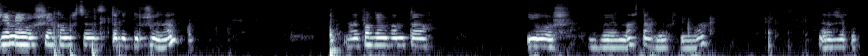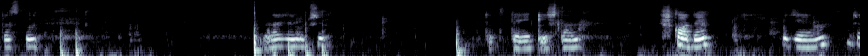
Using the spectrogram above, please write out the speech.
wiem już jaką chcę zdobyć drużynę. Ale powiem wam to już w następnych filmach. Na razie po prostu na razie nie przy to tutaj jakieś tam szkody się dzieją, że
